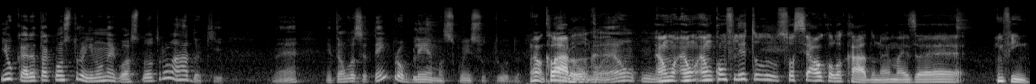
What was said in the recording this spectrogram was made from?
e o cara está construindo um negócio do outro lado aqui. Né? Então você tem problemas com isso tudo. Não, claro, não, não é, um, um... É, um, é, um, é um conflito social colocado, né? Mas é. Enfim.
